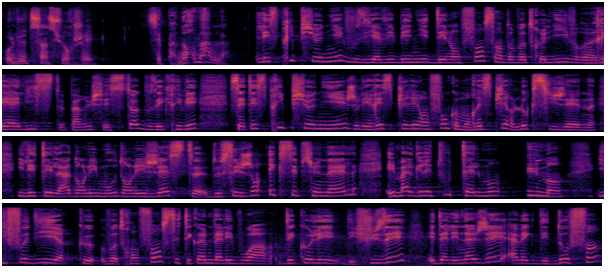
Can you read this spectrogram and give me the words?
au lieu de s'insurger? C'est pas normal. L'esprit pionnier, vous y avez baigné dès l'enfance. Hein, dans votre livre réaliste paru chez Stock, vous écrivez Cet esprit pionnier, je l'ai respiré enfant comme on respire l'oxygène. Il était là, dans les mots, dans les gestes de ces gens exceptionnels et malgré tout tellement humains. Il faut dire que votre enfance, c'était quand même d'aller voir décoller des fusées et d'aller nager avec des dauphins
